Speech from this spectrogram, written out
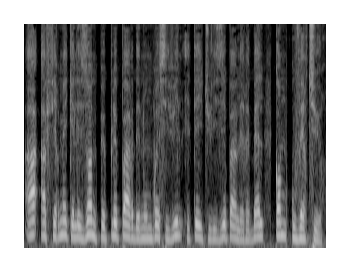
a affirmé que les zones peuplées par de nombreux civils étaient utilisées par les rebelles comme couverture.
